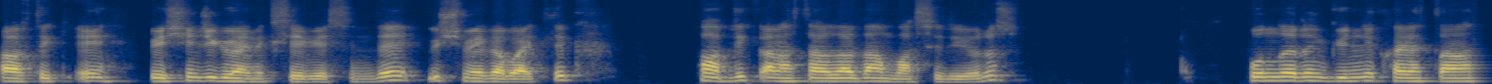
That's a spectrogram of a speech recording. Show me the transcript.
artık en 5. güvenlik seviyesinde 3 megabaytlık public anahtarlardan bahsediyoruz. Bunların günlük hayatta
